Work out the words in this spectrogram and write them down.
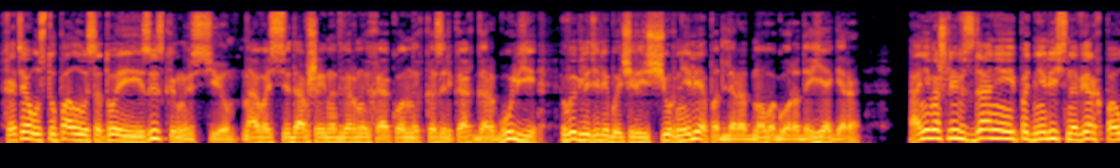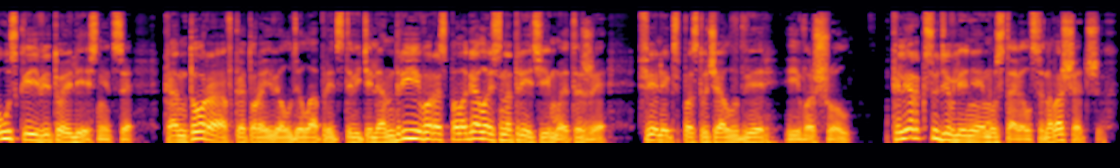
хотя уступал высотой и изысканностью, а восседавшие на дверных и оконных козырьках горгульи выглядели бы чересчур нелепо для родного города Ягера. Они вошли в здание и поднялись наверх по узкой витой лестнице. Контора, в которой вел дела представитель Андреева, располагалась на третьем этаже. Феликс постучал в дверь и вошел. Клерк с удивлением уставился на вошедших.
